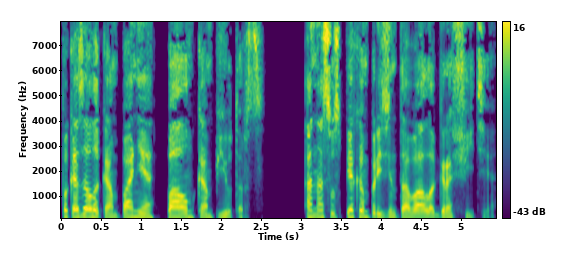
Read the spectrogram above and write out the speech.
показала компания Palm Computers. Она с успехом презентовала граффити,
